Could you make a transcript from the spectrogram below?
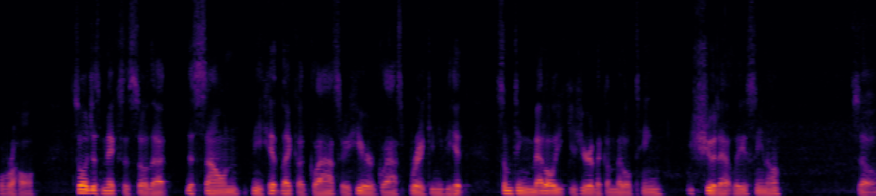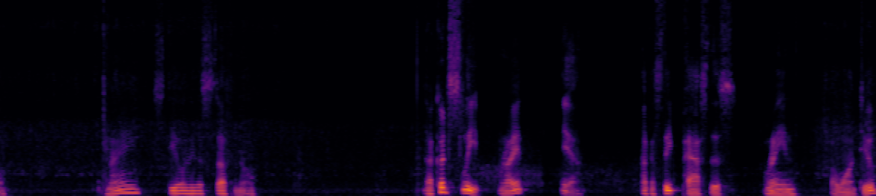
overhaul. So it just makes it so that the sound, when you hit like a glass or you hear a glass break, and if you hit something metal, you can hear like a metal ting. You should at least, you know. So, can I steal any of this stuff? No. I could sleep, right? Yeah. I can sleep past this rain if I want to.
